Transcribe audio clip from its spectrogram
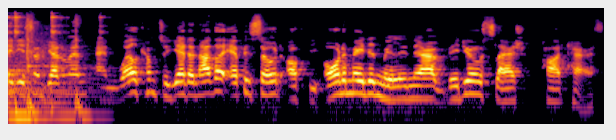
ladies and gentlemen, and welcome to yet another episode of the Automated Millionaire video slash podcast.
